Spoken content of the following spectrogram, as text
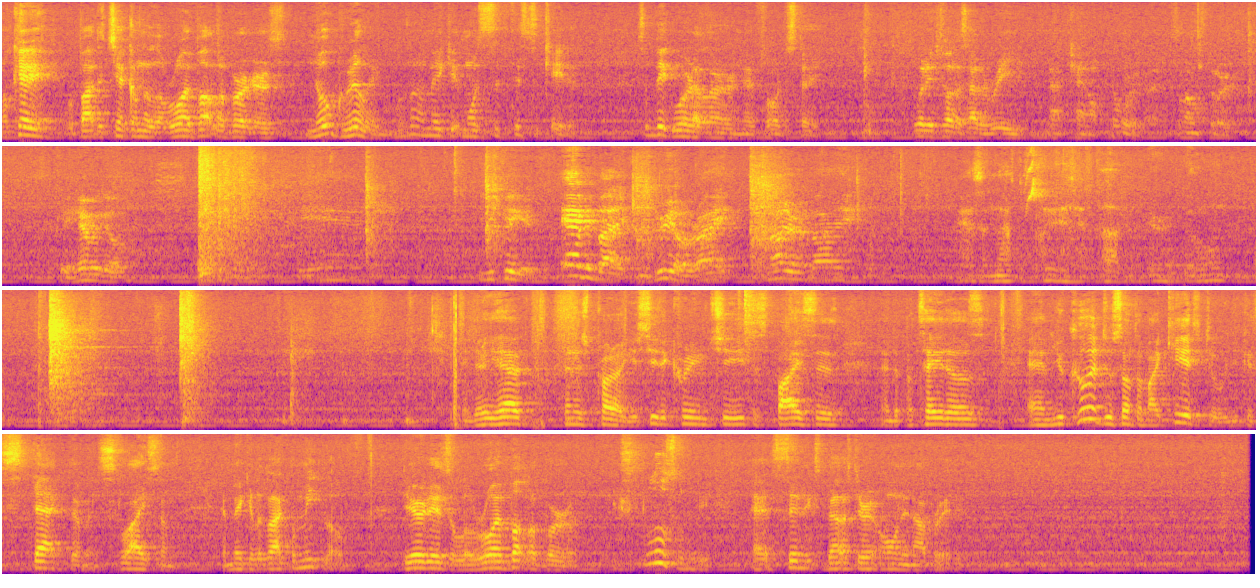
Okay, we're about to check on the LeRoy Butler burgers. No grilling. We're gonna make it more sophisticated. It's a big word I learned at Florida State. Well, they taught us how to read, not count. Don't worry about it. It's a long story. Okay, here we go. Yeah. You figure everybody can grill, right? Not everybody has enough to put in the oven. There we go. And there you have finished product. You see the cream cheese, the spices, and the potatoes. And you could do something my kids do. You could stack them and slice them and make it look like a meatloaf. There it is, a LeRoy Butler burger, exclusively at Cynic's Ballester owned and operated.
